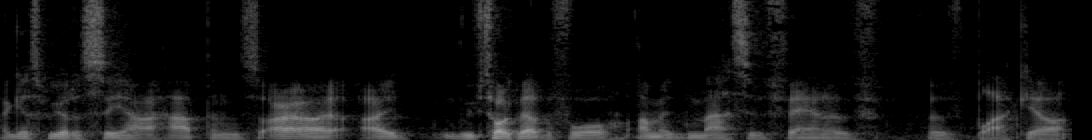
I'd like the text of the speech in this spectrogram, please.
I guess we got to see how it happens. I, I, I we've talked about it before. I'm a massive fan of of Blackout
